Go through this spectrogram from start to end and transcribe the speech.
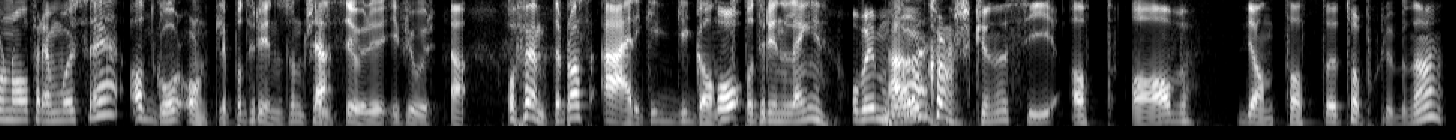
år nå fremover se at går ordentlig på trynet, som Chelsea gjorde i fjor. Ja. Og femteplass er ikke gigant Og- på trynet lenger. Og vi må Nei, jo kanskje kunne si at av de antatte toppklubbene,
